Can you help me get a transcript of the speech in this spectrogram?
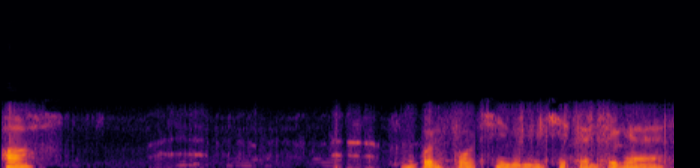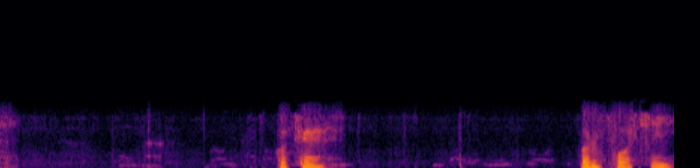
Huh? Go to 14 and then keep that big ass. Okay? Go to 14.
